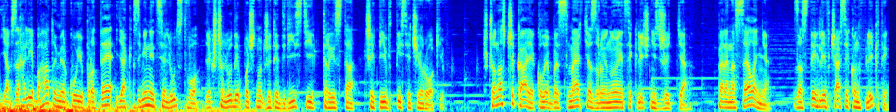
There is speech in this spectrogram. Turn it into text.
Я взагалі багато міркую про те, як зміниться людство, якщо люди почнуть жити 200, 300 чи пів тисячі років. Що нас чекає, коли безсмертя зруйнує циклічність життя? Перенаселення, застиглі в часі конфлікти?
